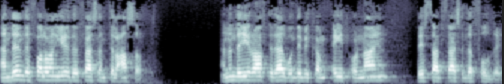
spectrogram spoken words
And then the following year, they fast until Asr. And then the year after that, when they become eight or nine, they start fasting the full day.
